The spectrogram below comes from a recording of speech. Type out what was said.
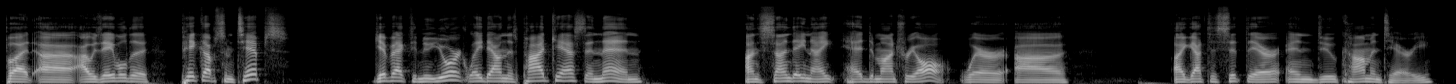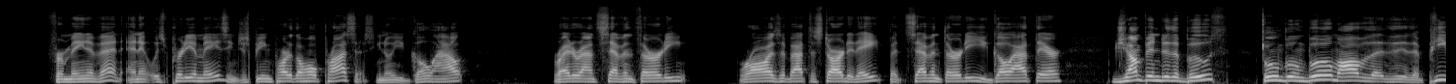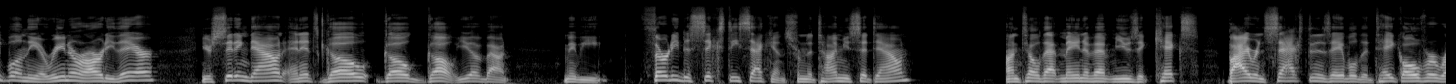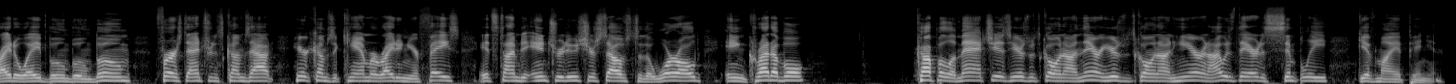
But uh, I was able to pick up some tips, get back to New York, lay down this podcast, and then on Sunday night, head to Montreal, where, uh, I got to sit there and do commentary for main event and it was pretty amazing just being part of the whole process. You know, you go out right around 7:30, Raw is about to start at 8, but 7:30 you go out there, jump into the booth, boom boom boom, all the, the the people in the arena are already there. You're sitting down and it's go go go. You have about maybe 30 to 60 seconds from the time you sit down until that main event music kicks Byron Saxton is able to take over right away. Boom, boom, boom. First entrance comes out. Here comes a camera right in your face. It's time to introduce yourselves to the world. Incredible. Couple of matches. Here's what's going on there. Here's what's going on here. And I was there to simply give my opinion.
